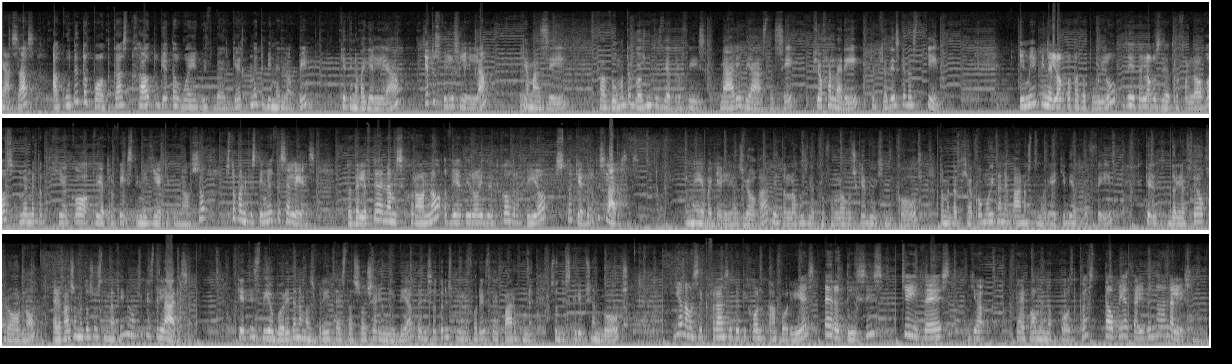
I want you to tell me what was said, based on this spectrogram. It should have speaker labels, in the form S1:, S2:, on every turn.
S1: Γεια σας, ακούτε το podcast How to Get Away with Burger με την Πινελόπη
S2: και την Ευαγγελία
S1: για τους φίλους Λίλα
S2: και μαζί θα δούμε τον κόσμο της διατροφής με άλλη διάσταση, πιο χαλαρή και πιο διασκεδαστική.
S1: Είμαι η Πινελόπη Παπαδοπούλου, διαιτολόγος διατροφολόγος με μεταπτυχιακό διατροφή στην υγεία και την όσο στο Πανεπιστήμιο Θεσσαλίας. Τον τελευταίο 1,5 χρόνο διατηρώ ιδιωτικό γραφείο στο κέντρο της Λάρισσας.
S2: Είμαι η Ευαγγελίας Γιώγα, διαιτολόγος, διατροφολόγος και βιοχημικός. Το μεταπτυχιακό μου ήταν πάνω στη μοριακή διατροφή και τον τελευταίο χρόνο εργάζομαι τόσο στην Αθήνα όσο και στη Λάρισα. Και τις δύο μπορείτε να μας βρείτε στα social media, περισσότερες πληροφορίες θα υπάρχουν στο description box.
S1: Για να μας εκφράσετε τυχόν απορίες, ερωτήσεις και ιδέες για τα επόμενα podcast τα οποία θέλετε να αναλύσουμε.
